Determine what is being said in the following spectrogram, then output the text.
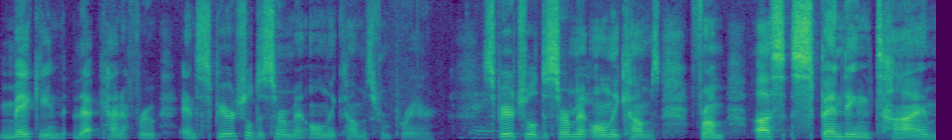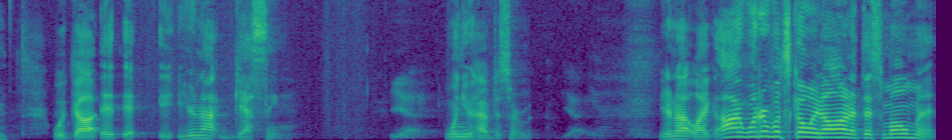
making that kind of fruit. And spiritual discernment only comes from prayer. Spiritual discernment only comes from us spending time with God. It, it, it- you're not guessing Yeah. when you have discernment. Yeah. You're not like, oh, I wonder what's going on at this moment.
